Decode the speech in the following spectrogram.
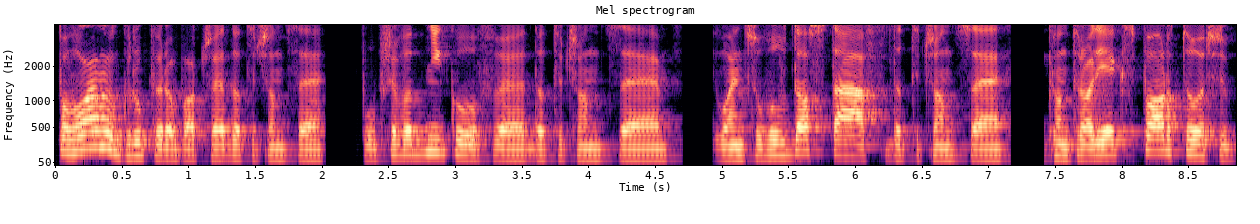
Powołano grupy robocze dotyczące półprzewodników, e, dotyczące łańcuchów dostaw, dotyczące kontroli eksportu czy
